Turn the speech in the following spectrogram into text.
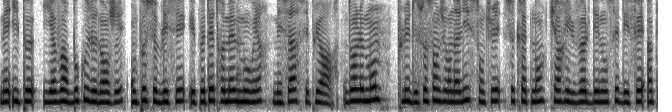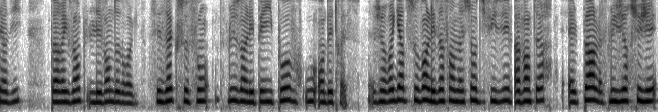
Mais il peut y avoir beaucoup de dangers. On peut se blesser et peut-être même mourir, mais ça, c'est plus rare. Dans le monde, plus de 60 journalistes sont tués secrètement car ils veulent dénoncer des faits interdits par exemple les ventes de drogue. Ces actes se font plus dans les pays pauvres ou en détresse. Je regarde souvent les informations diffusées à 20h. Elles parlent plusieurs sujets,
